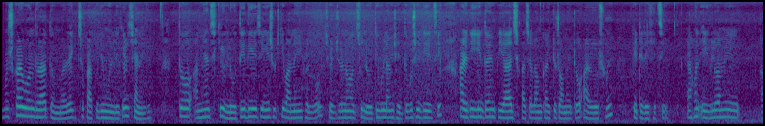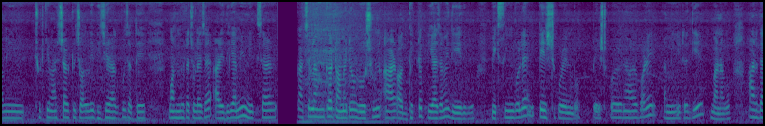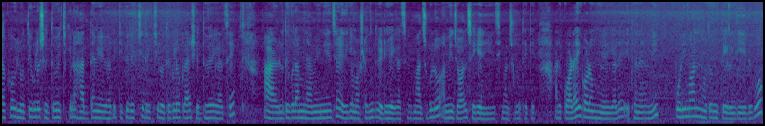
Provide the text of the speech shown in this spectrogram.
নমস্কার বন্ধুরা, তোমরা দেখছ কাকুলি মল্লিকের চ্যানেল তো আমি আজকে লতি দিয়ে চিংড়ি শুটকি বানিয়ে ফেলব। সেই জন্য হচ্ছে লতিগুলো আমি সেদ্ধ বসিয়ে দিয়েছি। আর এদিকে কিন্তু আমি পেঁয়াজ, কাঁচা লঙ্কা, একটু টমেটো আর রসুন কেটে রেখেছি। এখন এইগুলো আমি আমি শুটকি মাছটা একটু জল দিয়ে ভিজিয়ে রাখব যাতে গন্ধটা চলে যায়। আর এদিকে আমি মিক্সার কাঁচা লঙ্কা, টমেটো, রসুন আর অর্ধেকটা পেঁয়াজ আমি দিয়ে দেবো। মিক্সিং বলে পেস্ট করে নেব। পেস্ট করে নেওয়ার পরে আমি এটা দিয়ে বানাবো। আর দেখো, লতিগুলো সেদ্ধ হয়েছে কিনা হাত দিয়ে আমি এইভাবে টিপে দেখছি। দেখছি লতিগুলো প্রায় সেদ্ধ হয়ে গেছে। আর লতিগুলো আমি নামিয়ে নিয়েছি আর এদিকে মশলা কিন্তু রেডি হয়ে গেছে। মাছগুলো আমি জল ছেঁকে নিয়েছি মাছগুলো থেকে। আর কড়াই গরম হয়ে গেলে এখানে আমি পরিমাণ মতন তেল দিয়ে দেবো।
